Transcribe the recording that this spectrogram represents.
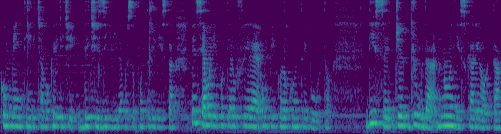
commenti, diciamo, critici decisivi da questo punto di vista. Pensiamo di poter offrire un piccolo contributo. Disse Giuda, non gli Iscariota,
